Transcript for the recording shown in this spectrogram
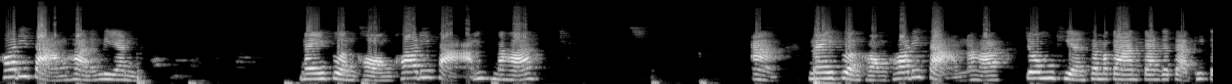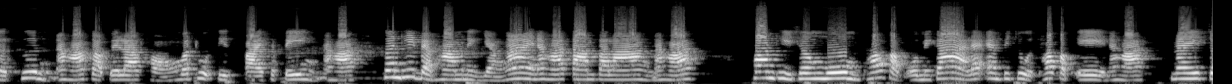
ข้อที่สามค่ะนักเรียน ในส่วนของข้อที่สามนะคะ อะ ในส่วนของข้อที่สามนะคะ จงเขียนสมการการกระจัดที่เกิดขึ้นนะคะ กับเวลาของวัตถุติดปลายสปริงนะคะ เคลื่อนที่แบบฮาร์โมนิกอย่างง่ายนะคะ ตามตารางนะคะ ความถี่เชิงมุมเท่ากับโอเมก้าและแอมพลิจูดเท่ากับ a นะคะ ในโจ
